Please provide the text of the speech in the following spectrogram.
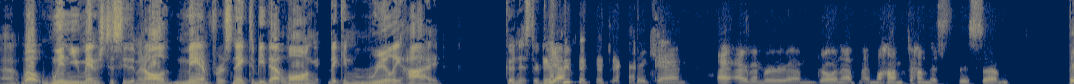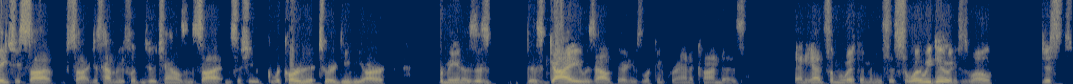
uh, well, when you manage to see them at all, man, for a snake to be that long, they can really hide. Goodness, they're good. Yeah, they can. I, I remember um, growing up, my mom found this this um, thing. She saw it, saw it, just happened to be flipping through the channels and saw it, and so she recorded it to her DVR for me. And it was this this guy who was out there and he was looking for anacondas, and he had someone with him, and he says, "So what do we do?" And he says, "Well, just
